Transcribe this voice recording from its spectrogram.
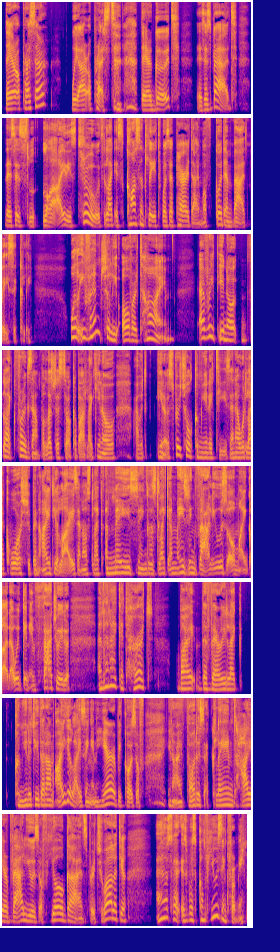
They are oppressor we are oppressed. They're good. This is bad. This is lie. This is truth. Like it's constantly, it was a paradigm of good and bad, basically. Well, eventually, over time, every you know like for example let's just talk about like you know i would you know spiritual communities and i would like worship and idealize and i was like amazing there's like amazing values oh my god i would get infatuated and then i get hurt by the very like community that I'm idealizing in here because of, you know, I thought it's acclaimed higher values of yoga and spirituality. And it was like, it was confusing for me.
